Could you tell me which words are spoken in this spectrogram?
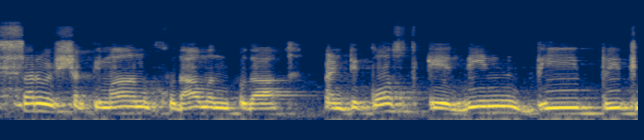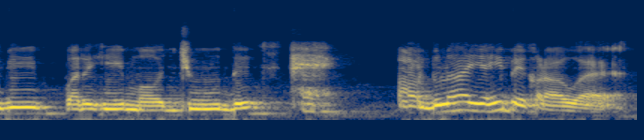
सर्वशक्तिमान खुदावन खुदा पेंटिकोस्ट के दिन भी पृथ्वी पर ही मौजूद है। और दुल्हा यहीं पे खड़ा हुआ है।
